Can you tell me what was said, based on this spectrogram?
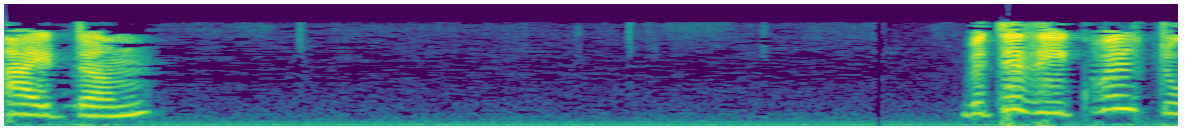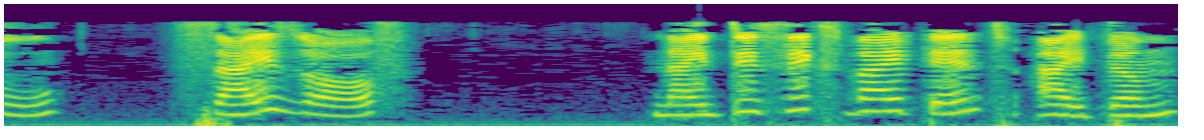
item which is equal to size of 96 by 10th item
